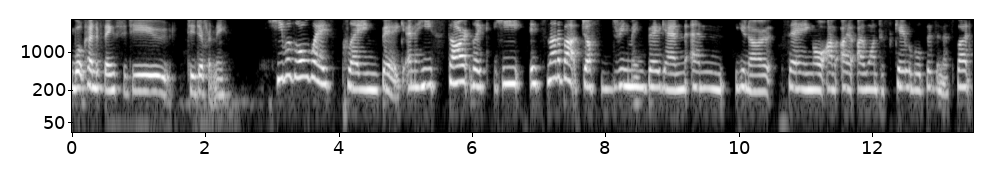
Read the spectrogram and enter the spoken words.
What kind of things did you do differently? He was always playing big and he start like he it's not about just dreaming big and and you know saying oh I I, I want a scalable business but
